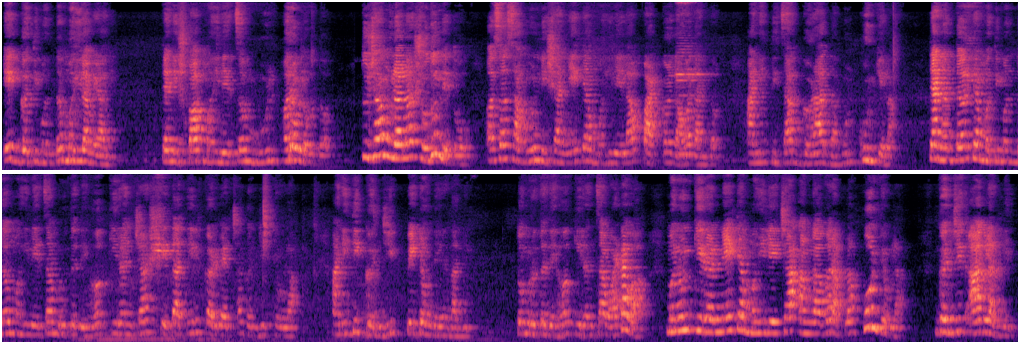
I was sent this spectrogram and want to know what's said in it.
एक गतिमंद महिला मिळाली. त्या निष्पाप महिलेचं मूल हरवलं होतं. तुझ्या मुलाला शोधून देतो असं सांगून निशाने त्या महिलेला पाटकळ गावात आणलं आणि तिचा गळा दाबून खून केला. त्यानंतर त्या मतिमंद महिलेचा मृतदेह किरणच्या शेतातील कडव्याच्या गंजीत ठेवला आणि ती गंजी पेटवून देण्यात आली. तो मृतदेह किरणचा वाटावा म्हणून किरणने त्या महिलेच्या अंगावर आपला फोन ठेवला. गंजीत आग लागली.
